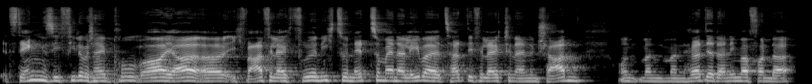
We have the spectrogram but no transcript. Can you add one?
jetzt denken sich viele wahrscheinlich, oh, ja, äh, ich war vielleicht früher nicht so nett zu meiner Leber, jetzt hat die vielleicht schon einen Schaden. Und man, man hört ja dann immer von der,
